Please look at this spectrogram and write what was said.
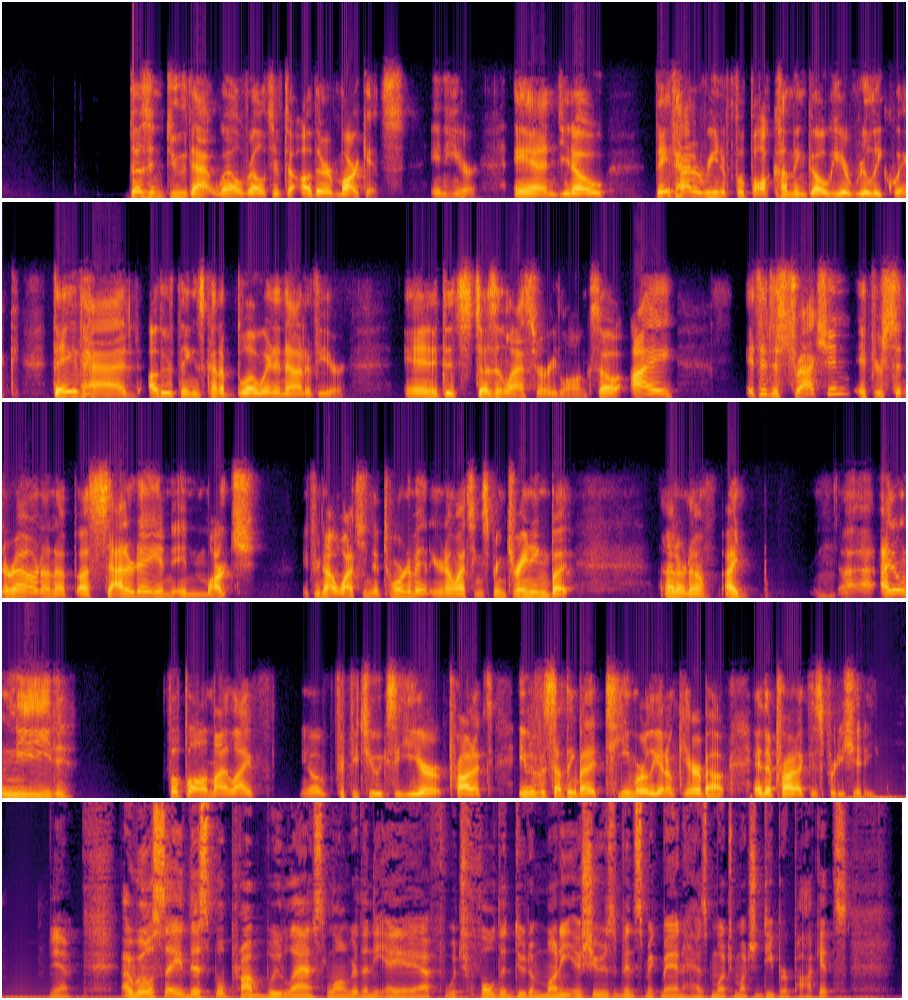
doesn't do that well relative to other markets in here. And, you know, they've had arena football come and go here really quick. They've had other things kind of blow in and out of here. And it just doesn't last very long. So I it's a distraction if you're sitting around on a, a Saturday in, in March, if you're not watching the tournament, you're not watching spring training, but I don't know. I I don't need football in my life you know 52 weeks a year product. Even if it's something about a team early i don't care about and the product is pretty shitty. Yeah. I will say this will probably last longer than the aaf which folded due to money issues. Vince mcmahon has much much deeper pockets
